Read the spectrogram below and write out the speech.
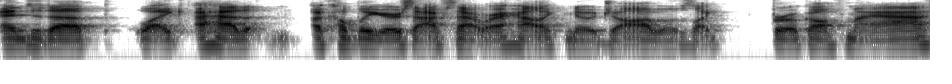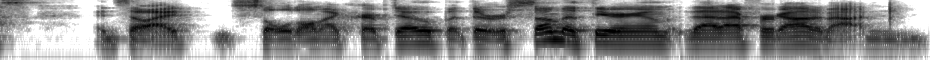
ended up like I had a couple years after that where I had like no job and was like broke off my ass. And so I sold all my crypto, but there was some Ethereum that I forgot about and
